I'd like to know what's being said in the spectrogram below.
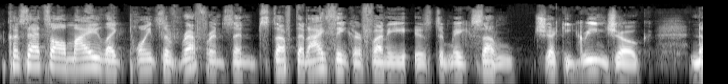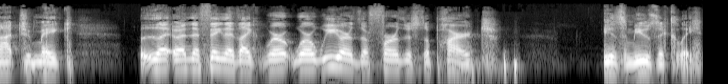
because that's all my like points of reference and stuff that I think are funny is to make some Shecky Greene joke, not to make. And the thing that like where where we are the furthest apart is musically.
